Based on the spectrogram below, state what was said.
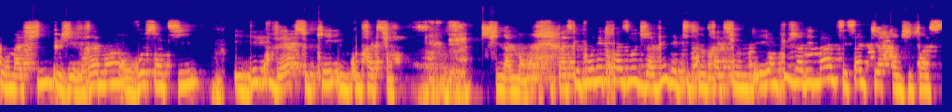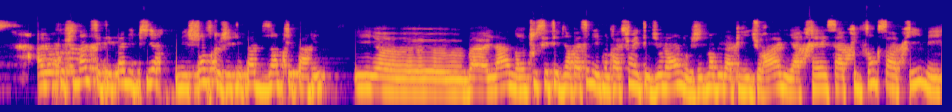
pour ma fille que j'ai vraiment ressenti et découvert ce qu'est une contraction finalement. Parce que pour les trois autres, j'avais des petites contractions. Et en plus, j'avais mal, c'est ça le pire quand j'y pense. alors qu'au final c'était pas les pires, mais je pense que j'étais pas bien préparée. Et euh, bah là, non, tout s'était bien passé, mais les contractions étaient violentes. Donc j'ai demandé la péridurale et après, ça a pris le temps que ça a pris. Mais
